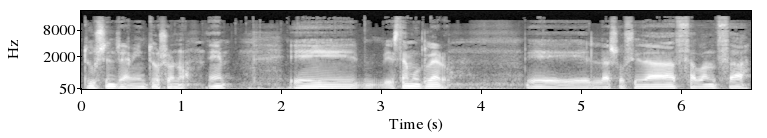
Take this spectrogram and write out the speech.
tus entrenamientos o no. está muy claro, eh, la sociedad avanza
